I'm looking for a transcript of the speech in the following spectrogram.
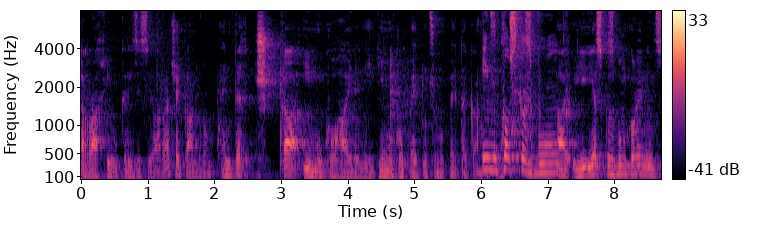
կռախի ու կրիզիսի առաջ է կանգնում, այնտեղ չկա իմ ու քո հայրենիք, իմ ու քո պետություն ու պետականություն։ Իմ քո սկզբունք, Այ ես սկզբունքորեն ինձ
